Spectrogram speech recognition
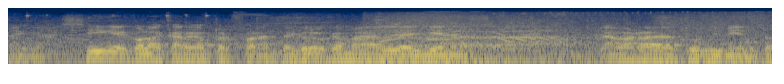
Venga, sigue con la carga perforante. Creo que más le llena la barra de aturdimiento.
